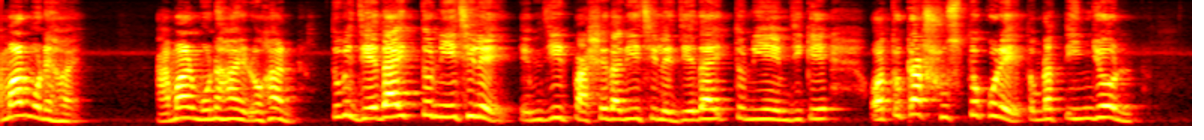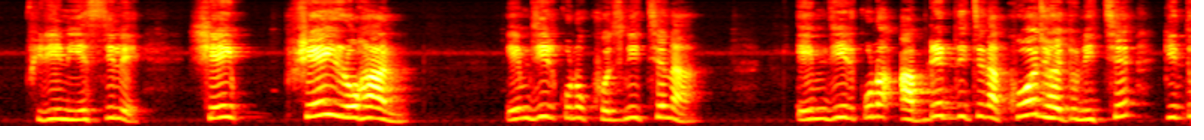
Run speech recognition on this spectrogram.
আমার মনে হয়, আমার মনে হয়, রোহান তুমি যে দায়িত্ব নিয়েছিলে এমজির পাশে দাঁড়িয়েছিলে, যে দায়িত্ব নিয়ে এমজিকে অতটা সুস্থ করে তোমরা তিনজন ফিরিয়ে নিয়ে এসেছিলে, সেই সেই রোহান এমজির কোনো খোঁজ নিচ্ছে না এমজির কোনো আপডেট দিচ্ছে না, খোঁজ হয়তো নিচ্ছে, কিন্তু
